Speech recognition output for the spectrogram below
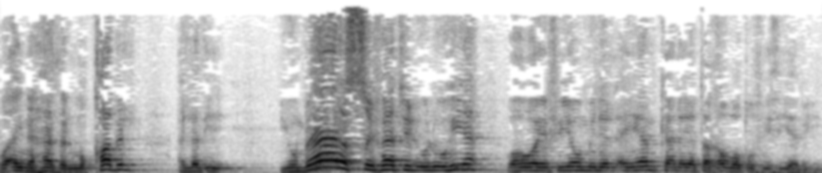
وأين هذا المقابل الذي يمارس صفات الألوهية وهو في يوم من الأيام كان يتغوط في ثيابه؟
